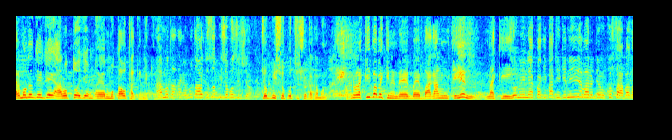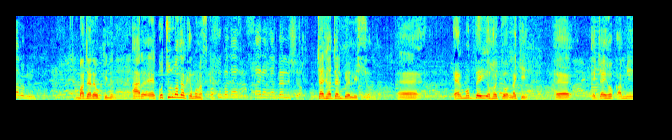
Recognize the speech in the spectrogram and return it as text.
এর মধ্যে যে যে আরও তো যে মোতাও থাকে নাকি? হ্যাঁ মোটা থাকে। মোটা হয়তো চব্বিশশো পঁচিশশো। চব্বিশশো পঁচিশশো টাকা মন। আপনারা কীভাবে কিনেন? বাগান কিনেন নাকি? জমিন এক পাখি পাখি কিনি আবার খুচরা বাজারও কিনি। বাজারেও কিনেন। আর এ, কচুর বাজার কেমন আজকে? প্রচুর বাজার চার হাজার বিয়াল্লিশশো। চার হাজার বিয়াল্লিশশো। এর মধ্যেই হয়তো নাকি? যাই হোক আমি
